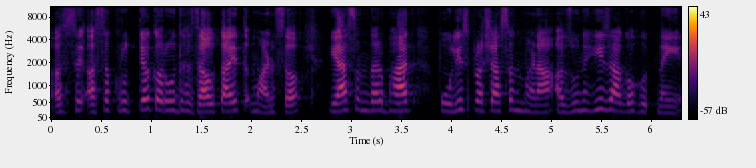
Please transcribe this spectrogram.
असे असं कृत्य करू धजावतायत माणसं. या संदर्भात पोलीस प्रशासन म्हणा अजूनही जागं होत नाही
